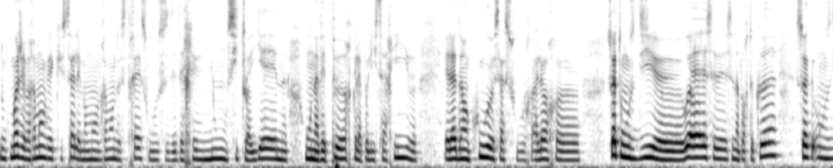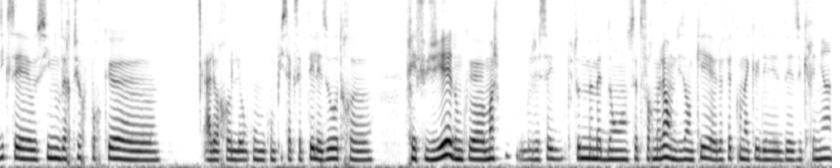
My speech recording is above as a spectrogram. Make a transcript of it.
Donc moi j'ai vraiment vécu ça, les moments vraiment de stress où on faisait des réunions citoyennes, où on avait peur que la police arrive, et là d'un coup euh, ça s'ouvre. Alors euh, soit on se dit euh, ouais c'est n'importe quoi, soit on se dit que c'est aussi une ouverture pour que alors qu'on puisse accepter les autres Donc euh, moi, j'essaie plutôt de me mettre dans cette forme-là en me disant, OK, le fait qu'on accueille des, Ukrainiens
